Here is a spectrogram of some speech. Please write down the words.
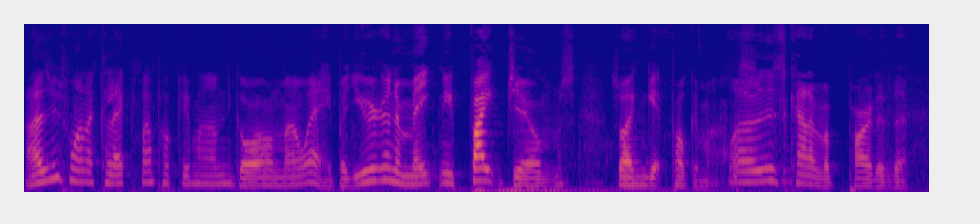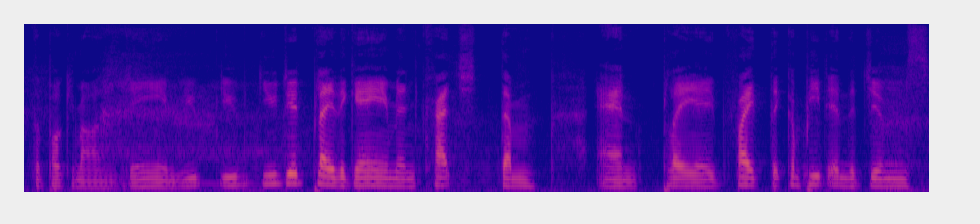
I just want to collect my Pokemon and go on my way. But you're gonna make me fight gyms so I can get Pokemon. Well, it is kind of a part of the the Pokemon game. You you you did play the game and catch them, and play fight the compete in the gyms,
